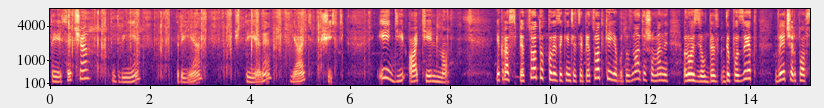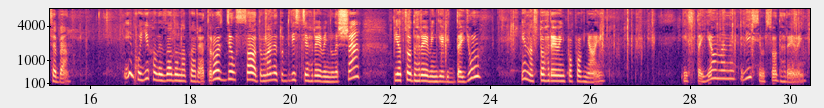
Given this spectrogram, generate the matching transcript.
Тисяча, дві, три, чотири, п'ять, шість. І діательно. Якраз з 500, коли закінчаться 500, я буду знати, що в мене розділ депозит вичерпав себе. І поїхали ззаду наперед. Розділ сад. У мене тут 200 гривень лише. 500 гривень я віддаю. І на 100 гривень поповняю. І стає у мене 800 гривень.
